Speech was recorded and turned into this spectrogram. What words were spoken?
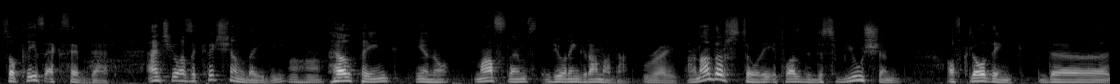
so please accept that." And she was a Christian lady uh-huh. helping, you know, Muslims during Ramadan. Right. Another story, it was the distribution of clothing the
